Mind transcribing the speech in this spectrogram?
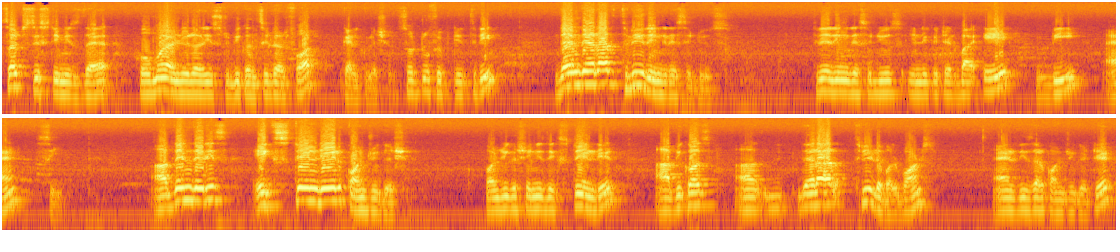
such system is there homoannular is to be considered for calculation. So 253 then there are three ring residues. Three ring residues indicated by a b and c. Uh, then there is extended conjugation. Conjugation is extended uh, because uh, there are three double bonds and these are conjugated.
